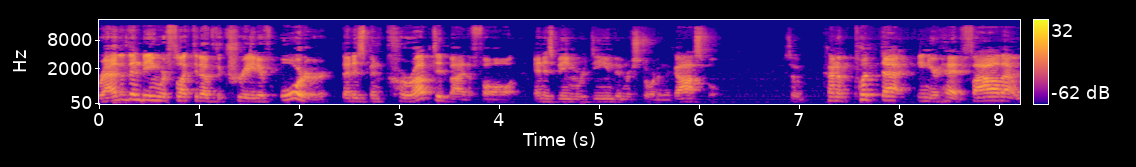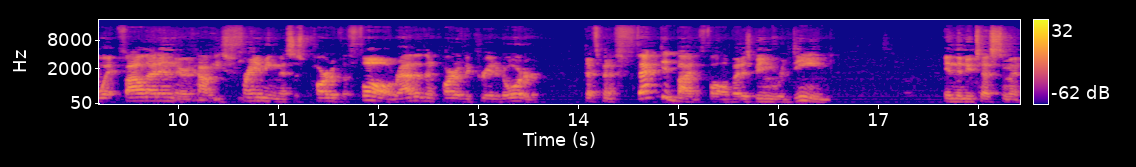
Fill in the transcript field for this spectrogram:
rather than being reflected of the creative order that has been corrupted by the fall and is being redeemed and restored in the gospel. So kind of put that in your head, file that file that in there, how he's framing this as part of the fall rather than part of the created order that's been affected by the fall but is being redeemed in the New Testament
